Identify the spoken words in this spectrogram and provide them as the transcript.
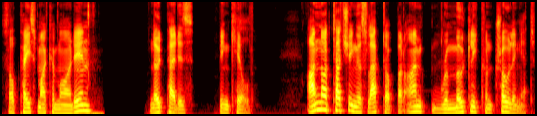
So I'll paste my command in. Notepad is being killed. I'm not touching this laptop, but I'm remotely controlling it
